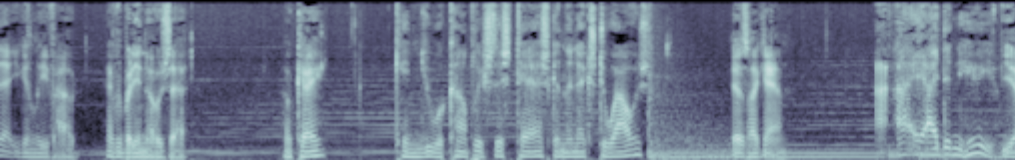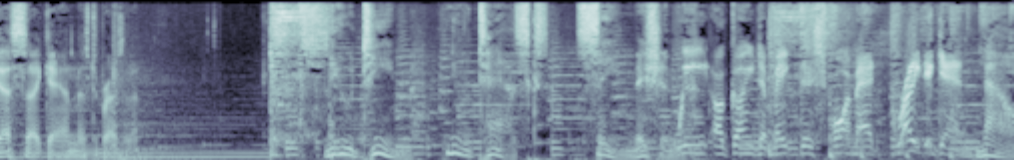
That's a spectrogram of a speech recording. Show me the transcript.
that you can leave out. Everybody knows that. Okay? Can you accomplish this task in the next two hours? Yes, I can. I, I, I didn't hear you. Yes, I can, Mr. President. New team, new tasks, same mission. We are going to make this format great again. Now,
